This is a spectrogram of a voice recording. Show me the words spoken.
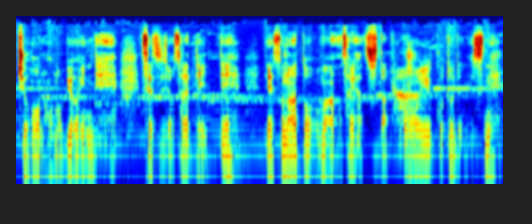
地方の方の病院で切除されていってでその後まあ再発したということでですね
